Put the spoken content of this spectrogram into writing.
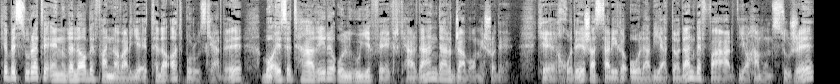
که به صورت انقلاب فناوری اطلاعات بروز کرده باعث تغییر الگوی فکر کردن در جوامع شده که خودش از طریق اولویت دادن به فرد یا همون سوژه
